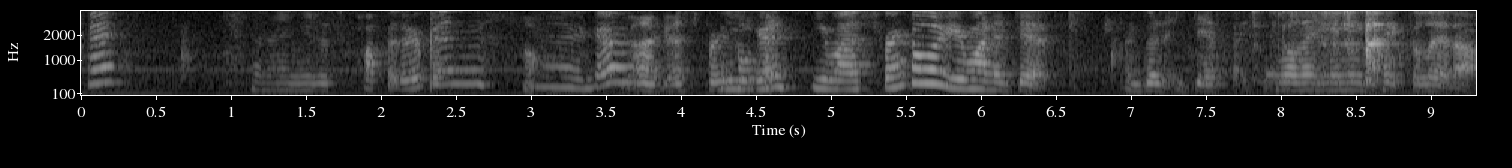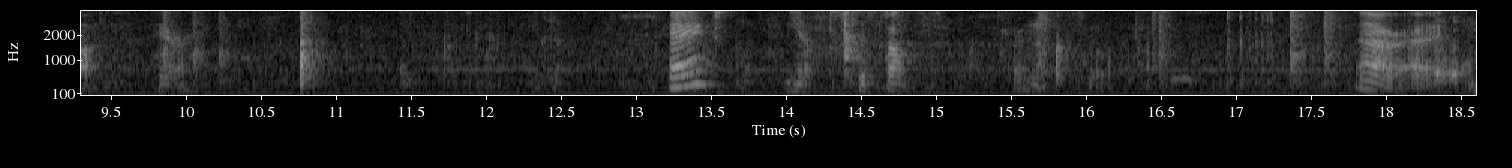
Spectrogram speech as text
Okay. And then you just pop it open. Oh. There you go. I gotta sprinkle you, you want to sprinkle or you want to dip? I'm gonna dip, I think. Well, then you need to take the lid off. Here. Okay? Yeah. Just don't, try not to spill. Alright. Okay,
